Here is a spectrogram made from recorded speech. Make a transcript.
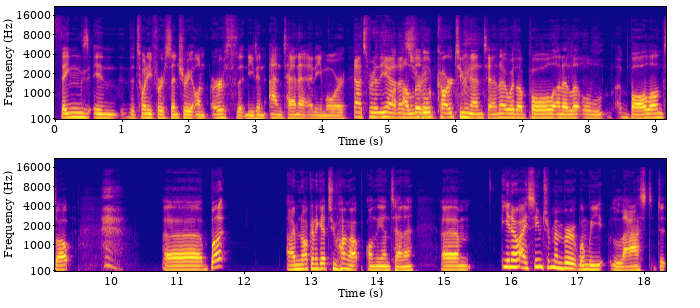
things in the 21st century on Earth that need an antenna anymore. That's really yeah. That's true. a little cartoon antenna with a pole and a little ball on top. Uh, but I'm not going to get too hung up on the antenna. Um, you know, I seem to remember when we last d-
